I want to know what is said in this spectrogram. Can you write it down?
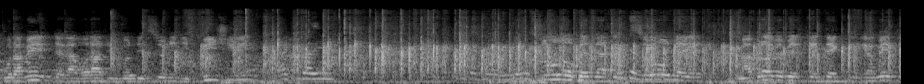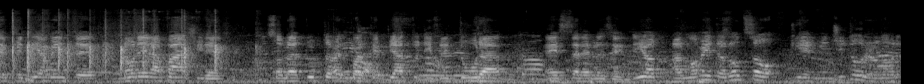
sicuramente lavorato in condizioni difficili, non solo per la tensione, ma proprio perché tecnicamente effettivamente non era facile soprattutto per qualche piatto di frittura essere presenti. Io al momento non so chi è il vincitore, lo,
